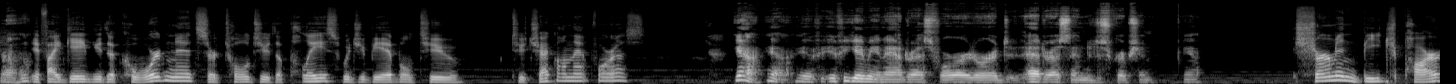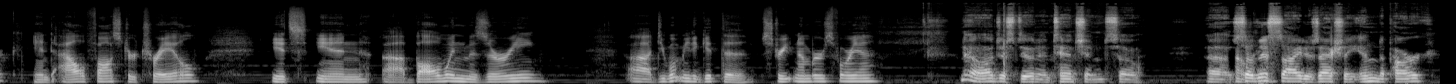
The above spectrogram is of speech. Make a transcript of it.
Uh-huh. If I gave you the coordinates or told you the place, would you be able to to check on that for us? Yeah, yeah. If if you gave me an address for it or an address in the description, yeah. Sherman Beach Park and Al Foster Trail. It's in uh, Ballwin, Missouri. Uh, do you want me to get the street numbers for you? No, I'll just do an intention. So, uh, okay. so this site is actually in the park.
